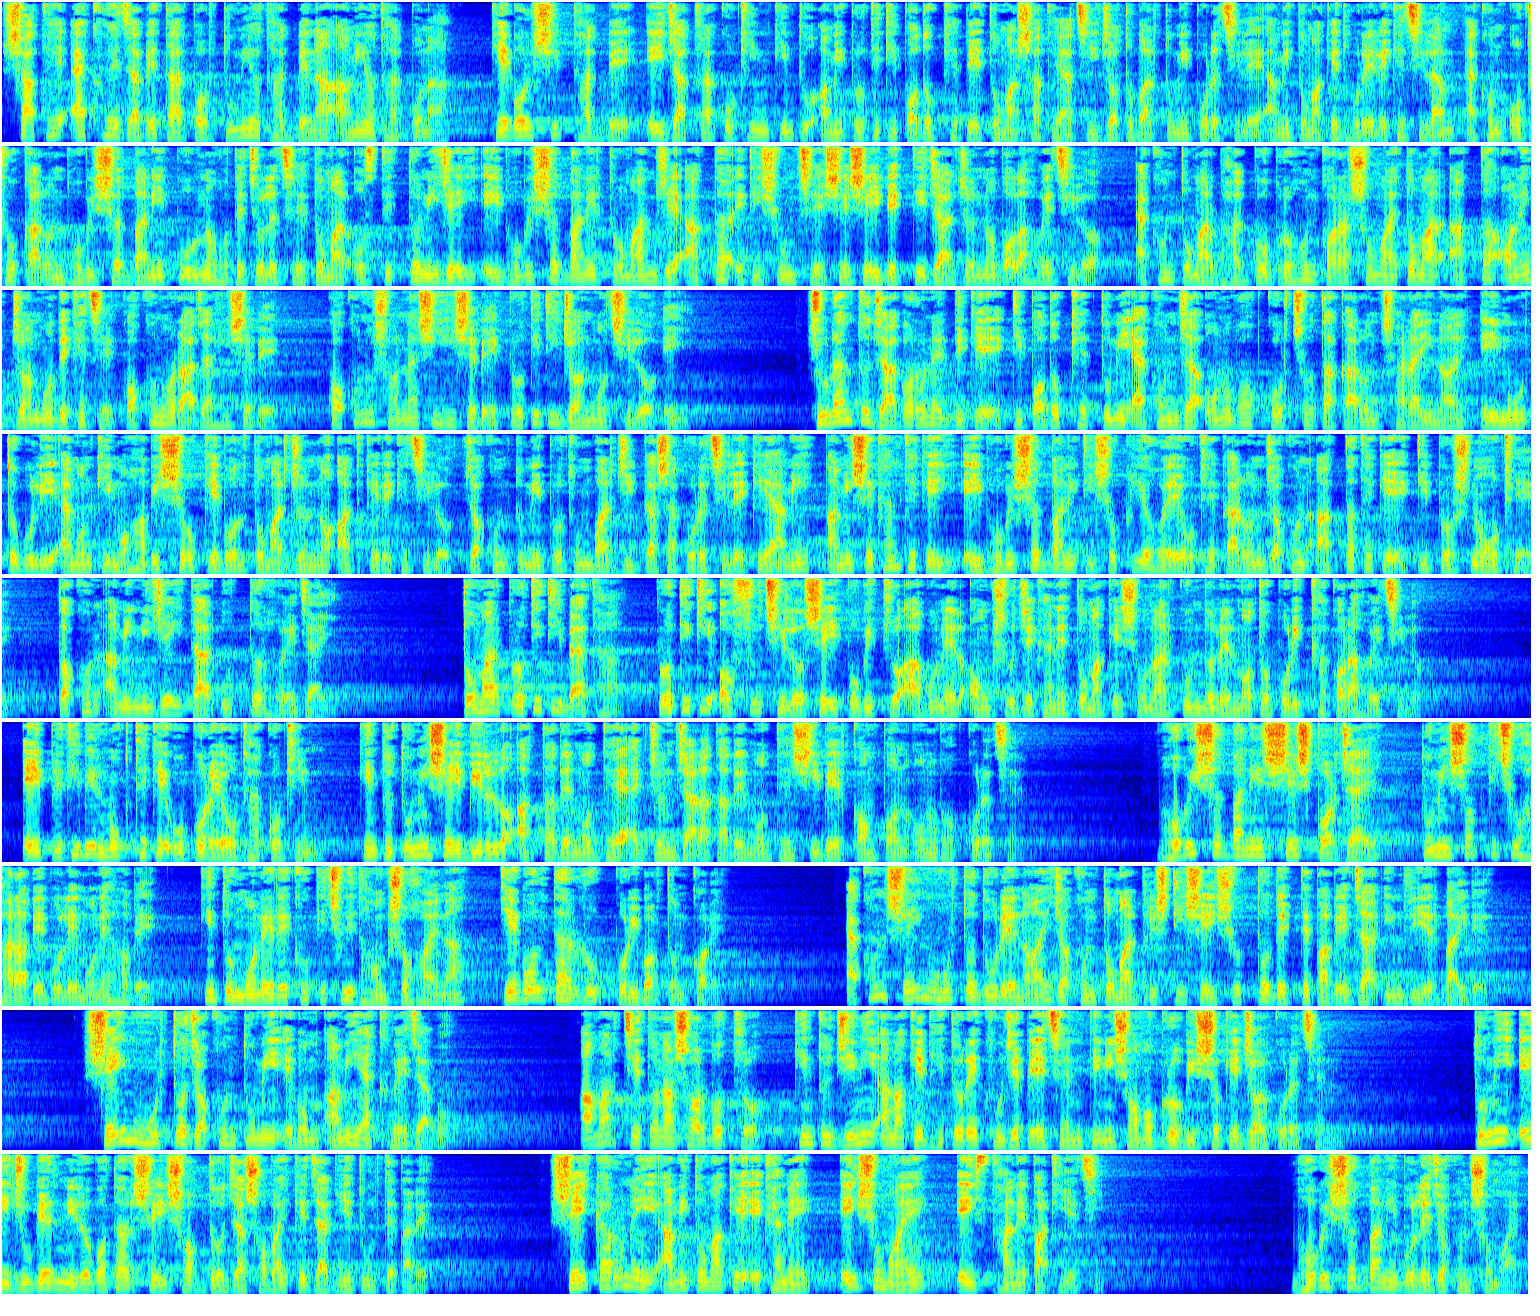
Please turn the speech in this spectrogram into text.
সাথে এক হয়ে যাবে, তারপর তুমিও থাকবে না, আমিও থাকব না। কেবল শিব থাকবে, এই যাত্রা কঠিন, কিন্তু আমি প্রতিটি পদক্ষেপে তোমার সাথে আছি, যতবার তুমি পড়েছিলে, আমি তোমাকে ধরে রেখেছিলাম, এখন ওঠো, কারণ ভবিষ্যৎবাণী পূর্ণ হতে চলেছে, তোমার অস্তিত্ব নিজেই, এই ভবিষ্যৎবাণীর প্রমাণ যে আত্মা এটি শুনছে, সে সেই ব্যক্তি যার জন্য বলা হয়েছিল, এখন তোমার ভাগ্য গ্রহণ করার সময় তোমার আত্মা অনেক জন্ম দেখেছে, কখনো রাজা হিসেবে, কখনো সন্ন্যাসী হিসেবে, প্রতিটি জন্ম ছিল এই চূড়ান্ত জাগরণের দিকে একটি পদক্ষেপ তুমি এখন যা অনুভব করছ তা কারণ ছাড়াই নয়, এই মুহূর্তগুলি এমনকি মহাবিশ্বও কেবল তোমার জন্য আটকে রেখেছিল। যখন তুমি প্রথমবার জিজ্ঞাসা করেছিলে কে আমি আমি সেখান থেকেই এই ভবিষ্যৎবাণীটি সক্রিয় হয়ে ওঠে কারণ যখন আত্মা থেকে একটি প্রশ্ন ওঠে, তখন আমি নিজেই তার উত্তর হয়ে যাই। তোমার প্রতিটি ব্যথা, প্রতিটি অশ্রু ছিল সেই পবিত্র আগুনের অংশ যেখানে তোমাকে সোনার কুন্দনের মতো পরীক্ষা করা হয়েছিল। এই পৃথিবীর মুখ থেকে উপরে ওঠা কঠিন, কিন্তু তুমি সেই বিরল আত্মাদের মধ্যে একজন যারা তাদের মধ্যে শিবের কম্পন অনুভব করেছে। ভবিষ্যৎবাণীর শেষ পর্যায়ে তুমি সবকিছু হারাবে বলে মনে হবে, কিন্তু মনে রেখো কিছুই ধ্বংস হয় না, কেবল তার রূপ পরিবর্তন করে। এখন সেই মুহূর্ত দূরে নয় যখন তোমার দৃষ্টি সেই সত্য দেখতে পাবে যা ইন্দ্রিয়ের বাইরে। সেই মুহূর্ত যখন তুমি এবং আমি এক হয়ে যাব। আমার চেতনা সর্বত্র কিন্তু যিনি আমাকে ভিতরে খুঁজে পেয়েছেন, তিনি সমগ্র বিশ্বকে জল করেছেন। তুমি এই যুগের নীরবতার সেই শব্দ যা সবাইকে জাগিয়ে তুলতে পারে। সেই কারণেই আমি তোমাকে এখানে, এই সময়ে, এই স্থানে পাঠিয়েছি। ভবিষ্যৎবাণী বলে যখন সময়,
